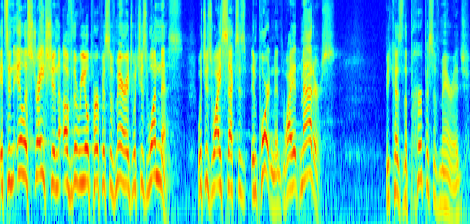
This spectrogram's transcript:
it's an illustration of the real purpose of marriage, which is oneness, which is why sex is important and why it matters. Because the purpose of marriage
